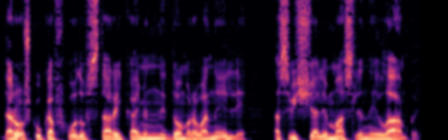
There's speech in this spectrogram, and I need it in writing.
Дорожку ко входу в старый каменный дом Раванелли освещали масляные лампы.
